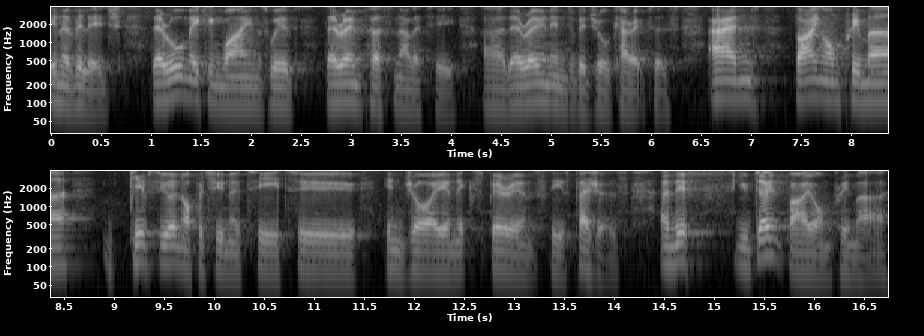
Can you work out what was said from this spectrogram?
in a village, they're all making wines with their own personality, uh, their own individual characters. And buying en primeur gives you an opportunity to enjoy and experience these pleasures. And if you don't buy en primeur,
